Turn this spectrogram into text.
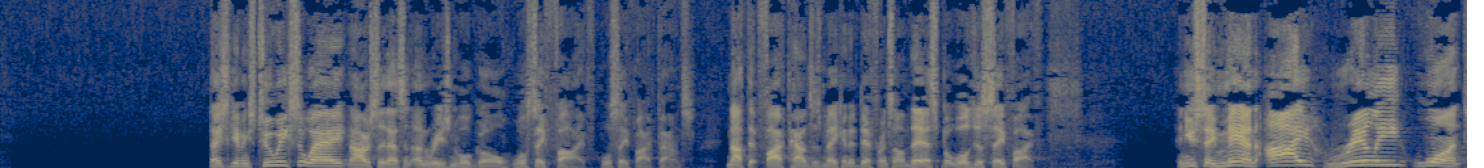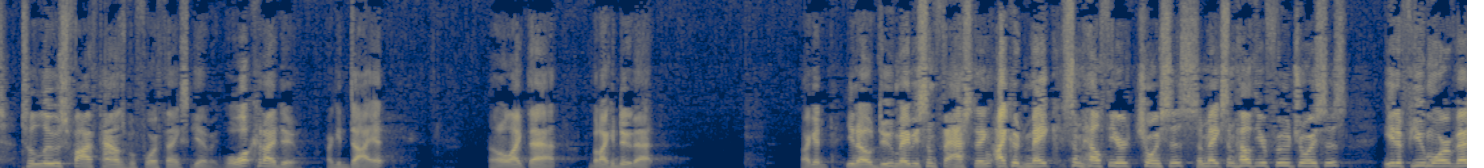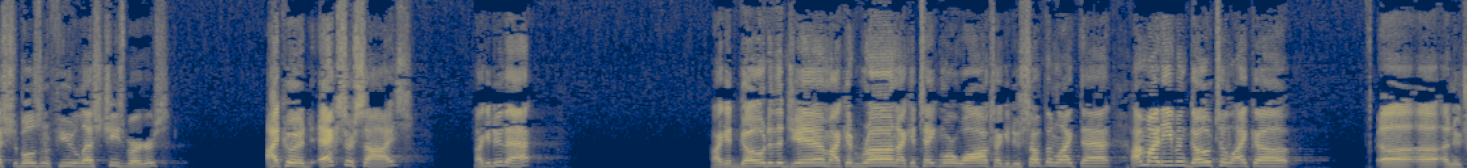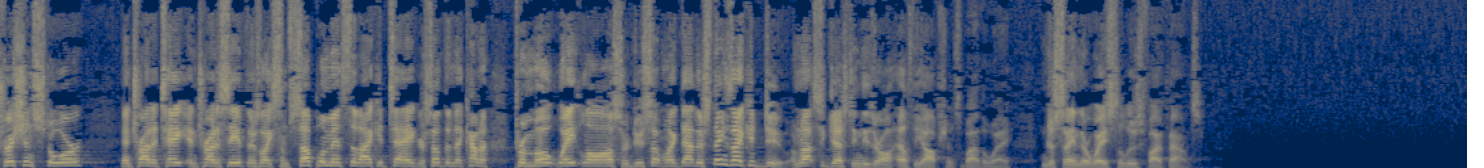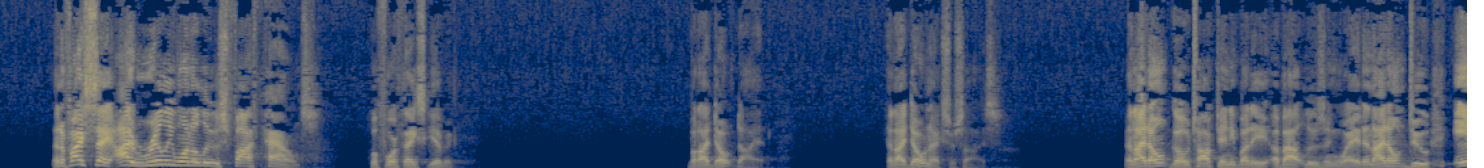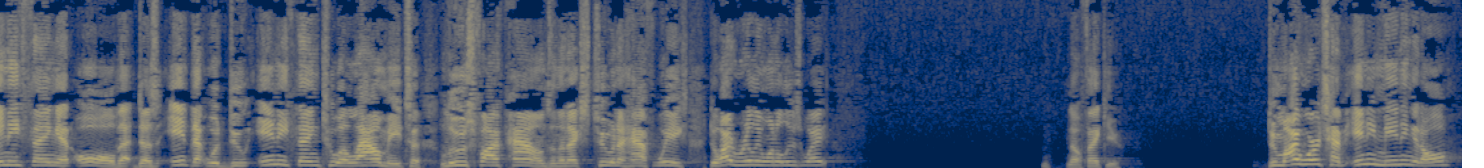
Thanksgiving's two weeks away. Now, obviously, that's an unreasonable goal. We'll say five. We'll say five pounds. Not that five pounds is making a difference on this, but we'll just say five. And you say, man, I really want to lose five pounds before Thanksgiving. Well, what could I do? I could diet. I don't like that, but I could do that. I could, you know, do maybe some fasting. I could make some healthier choices, some make some healthier food choices, eat a few more vegetables and a few less cheeseburgers. I could exercise. I could do that. I could go to the gym. I could run. I could take more walks. I could do something like that. I might even go to like a, a, a nutrition store and try to take and try to see if there's like some supplements that I could take or something that kind of promote weight loss or do something like that. There's things I could do. I'm not suggesting these are all healthy options, by the way. I'm just saying there are ways to lose five pounds. And if I say I really want to lose five pounds, before Thanksgiving. But I don't diet. And I don't exercise. And I don't go talk to anybody about losing weight, and I don't do anything at all that does in, that would do anything to allow me to lose five pounds in the next two and a half weeks. Do I really want to lose weight? No, thank you. Do my words have any meaning at all?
